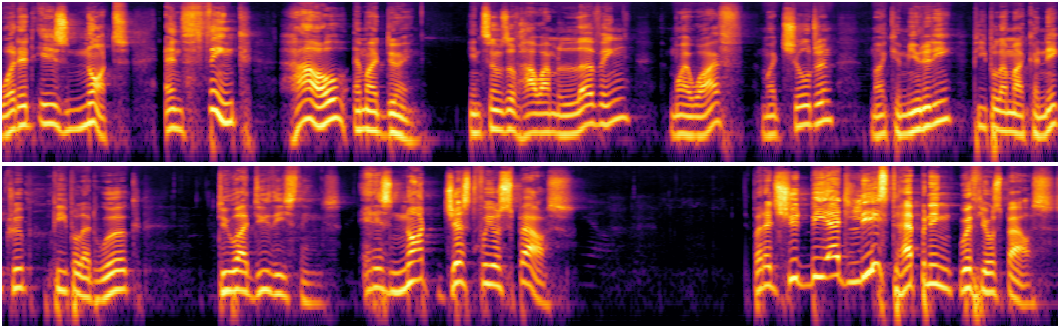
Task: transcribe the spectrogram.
what it is not, and think how am I doing in terms of how I'm loving my wife, my children, my community, people in my connect group, people at work do I do these things? It is not just for your spouse, but it should be at least happening with your spouse.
